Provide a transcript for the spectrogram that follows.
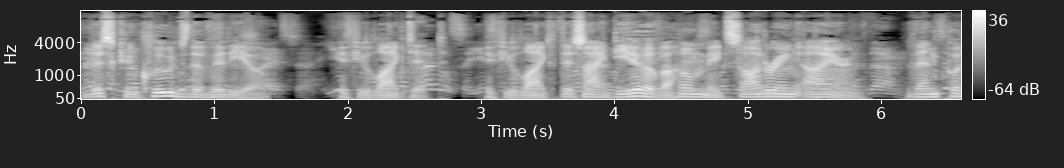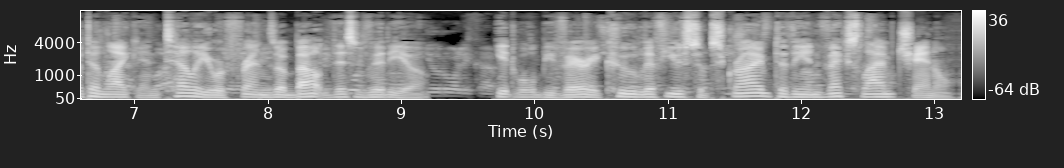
This concludes the video. If you liked it, if you liked this idea of a homemade soldering iron, then put a like and tell your friends about this video. It will be very cool if you subscribe to the InvexLab channel.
